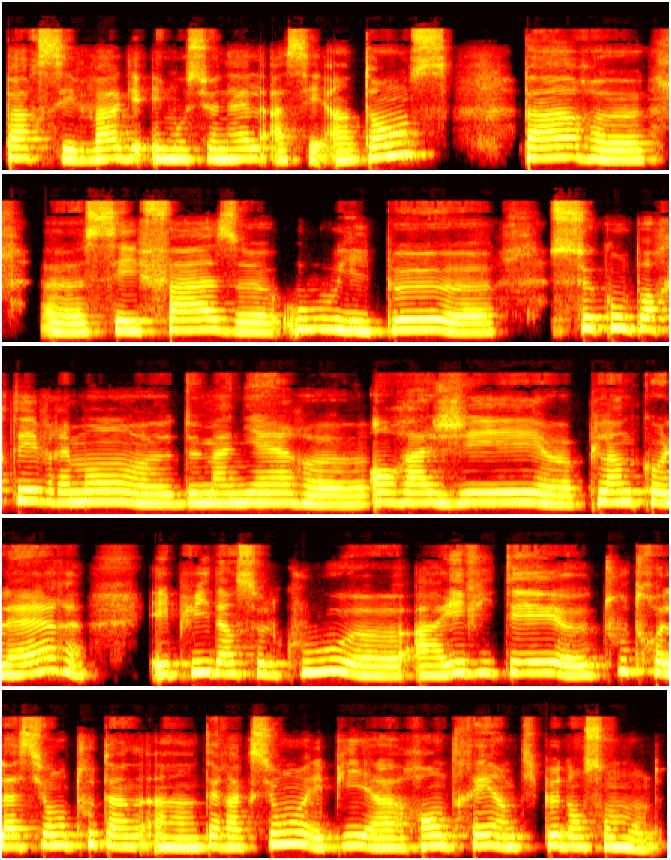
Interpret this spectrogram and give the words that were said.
par ces vagues émotionnelles assez intenses, par euh, euh, ces phases où il peut se comporter vraiment de manière enragée, plein de colère, et puis d'un seul coup à éviter toute relation, toute interaction, et puis à rentrer un petit peu dans son monde.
